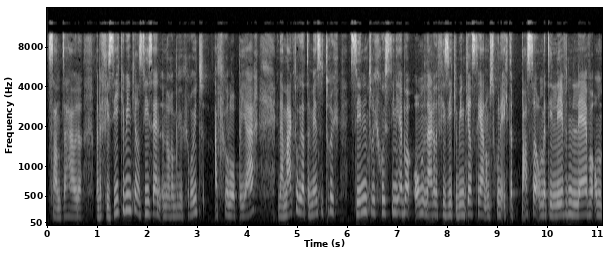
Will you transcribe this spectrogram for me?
stand te houden. Maar de fysieke winkels die zijn enorm gegroeid afgelopen jaar. En dat maakt ook dat de mensen terug zin, terug goesting hebben om naar de fysieke winkels te gaan, om schoenen echt te passen, om met die levende lijven, om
